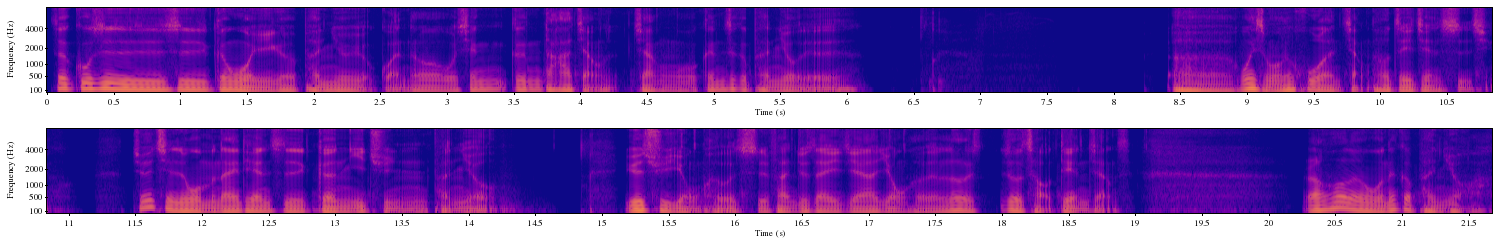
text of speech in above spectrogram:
这个故事是跟我一个朋友有关，然后我先跟大家讲讲我跟这个朋友的，呃，为什么会忽然讲到这件事情。就其实我们那一天是跟一群朋友约去永和吃饭，就在一家永和的热热炒店这样子。然后呢，我那个朋友啊，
